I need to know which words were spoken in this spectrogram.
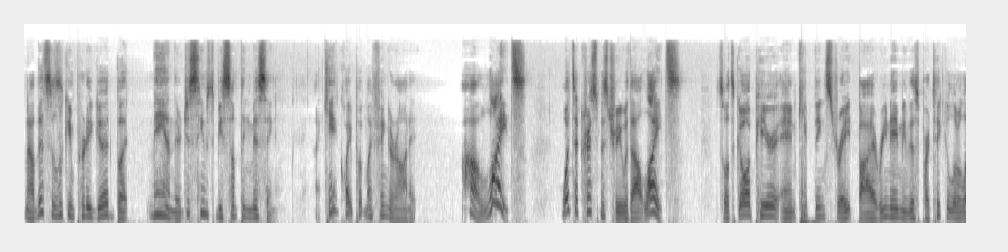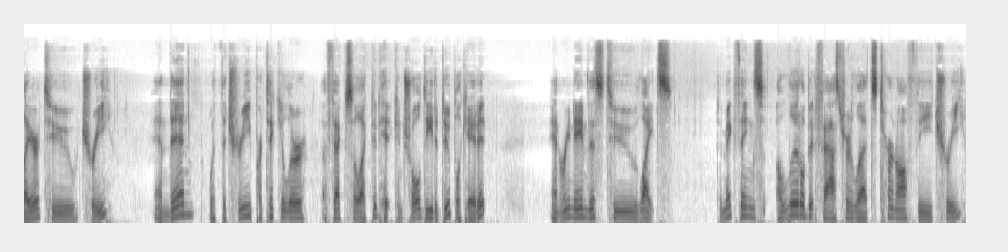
Now this is looking pretty good, but man, there just seems to be something missing. I can't quite put my finger on it. Oh, lights! What's a Christmas tree without lights? So let's go up here and keep things straight by renaming this particular layer to tree. And then with the tree particular effect selected, hit Control D to duplicate it and rename this to lights. To make things a little bit faster, let's turn off the tree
